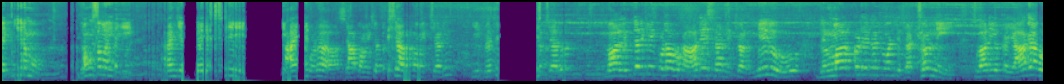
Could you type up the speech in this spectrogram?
యజ్ఞము ధ్వంసమైనది అని చెప్పేసి ఆయన కూడా శాపం ఇచ్చాడు ప్రతిశాపం ఇచ్చాడు ఈ ప్రతి ఇచ్చారు వాళ్ళిద్దరికీ కూడా ఒక ఆదేశాన్ని ఇచ్చాడు. మీరు దుర్మార్గుడైనటువంటి దక్షుణ్ణి వారి యొక్క యాగో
